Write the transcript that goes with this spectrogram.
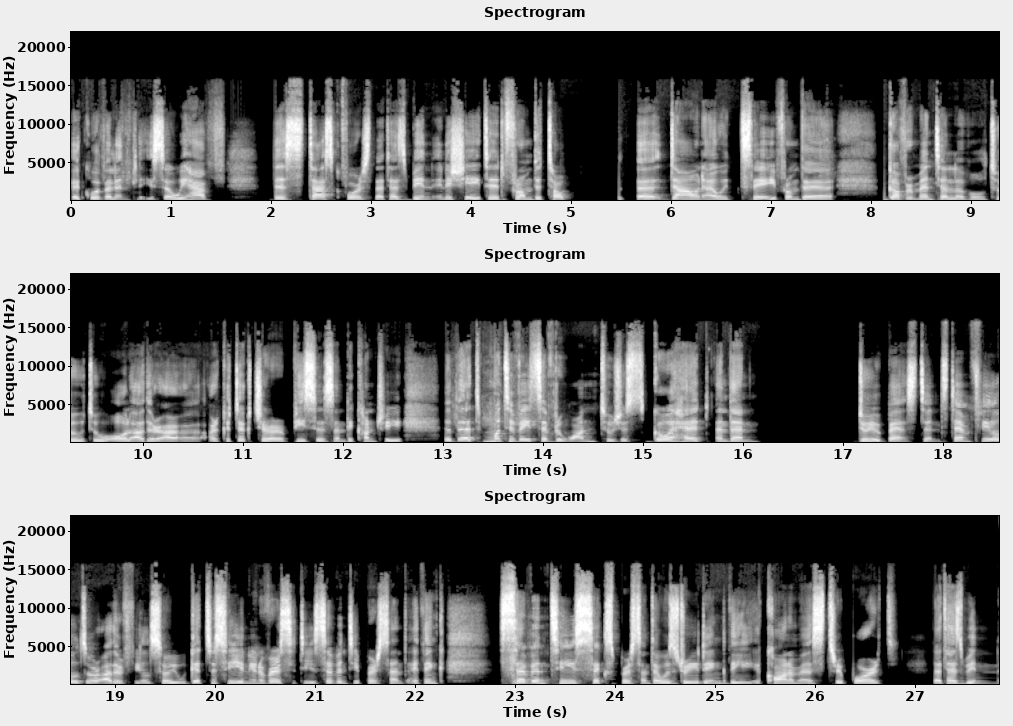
equivalently. So we have this task force that has been initiated from the top uh, down i would say from the governmental level to to all other uh, architecture pieces in the country that motivates everyone to just go ahead and then do your best in STEM fields or other fields. So you get to see in universities 70%, I think 76%. I was reading the Economist report that has been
